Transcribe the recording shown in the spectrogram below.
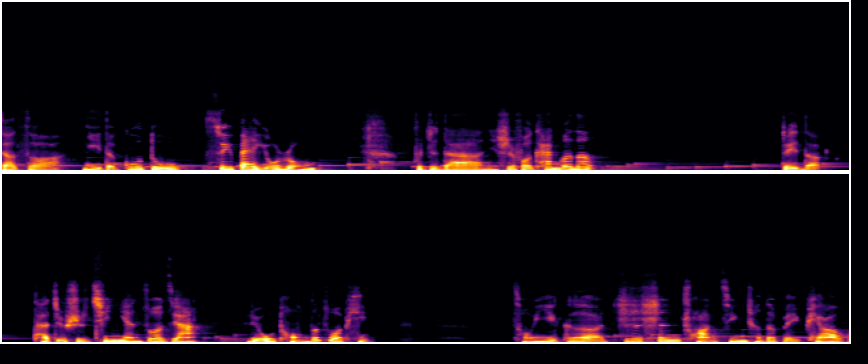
叫做《你的孤独虽败犹荣》，不知道你是否看过呢？对的，它就是青年作家刘同的作品。从一个只身闯京城的北漂，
